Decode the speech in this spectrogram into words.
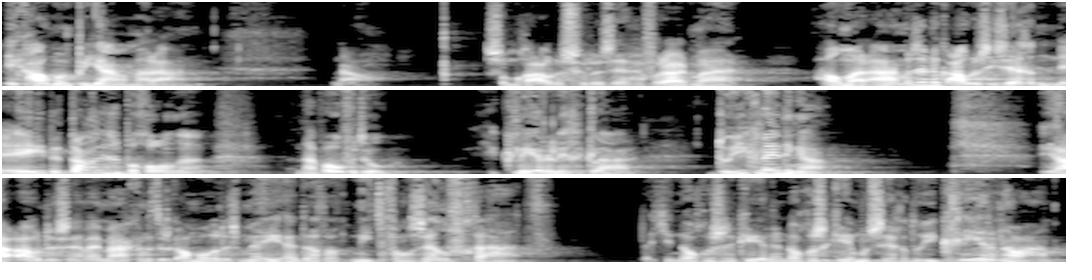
ik hou mijn pyjama maar aan. Nou, sommige ouders zullen zeggen, vooruit maar, hou maar aan. Maar er zijn ook ouders die zeggen, nee, de dag is begonnen. Naar boven toe, je kleren liggen klaar. Doe je kleding aan. Ja, ouders, en wij maken natuurlijk allemaal wel eens mee hè, dat dat niet vanzelf gaat. Dat je nog eens een keer en nog eens een keer moet zeggen, doe je kleren nou aan.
